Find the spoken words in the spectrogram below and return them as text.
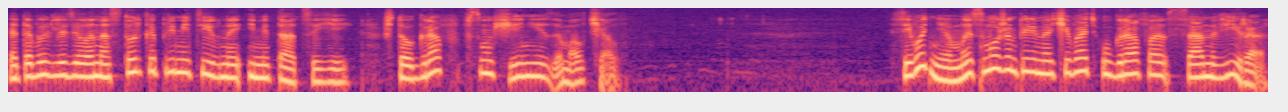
это выглядело настолько примитивной имитацией, что граф в смущении замолчал. «Сегодня мы сможем переночевать у графа Санвира»,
